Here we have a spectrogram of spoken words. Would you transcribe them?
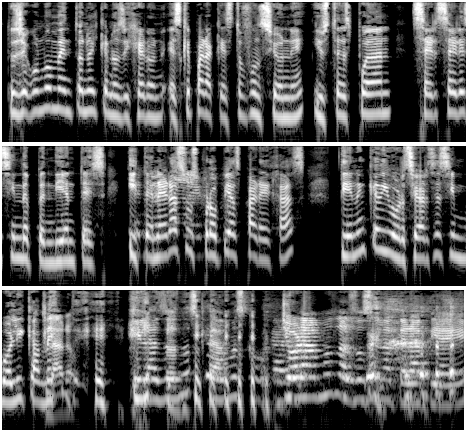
Entonces llegó un momento en el que nos dijeron, es que para que esto funcione y ustedes puedan ser seres independientes y tener a sus propias parejas, tienen que divorciarse simbólicamente. Y las dos nos quedamos como... Lloramos las dos en la terapia, ¿eh?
